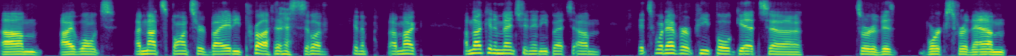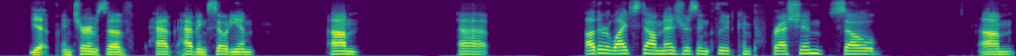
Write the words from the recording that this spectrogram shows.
Um, I won't, I'm not sponsored by any product, so I'm gonna, I'm not, I'm not gonna mention any, but um, it's whatever people get, uh, sort of is, works for them. Yep. In terms of ha- having sodium. Um, uh, other lifestyle measures include compression. So, um,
